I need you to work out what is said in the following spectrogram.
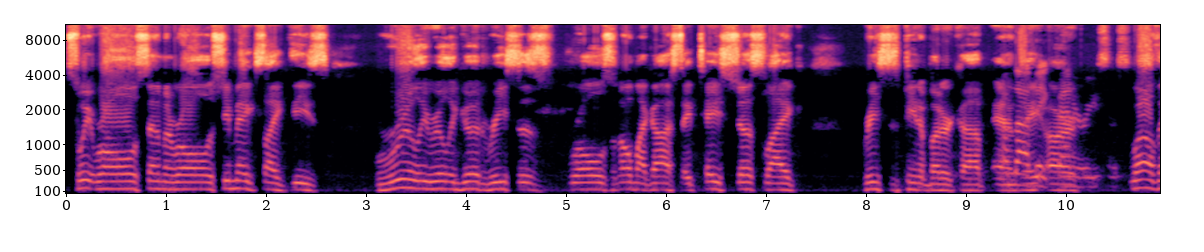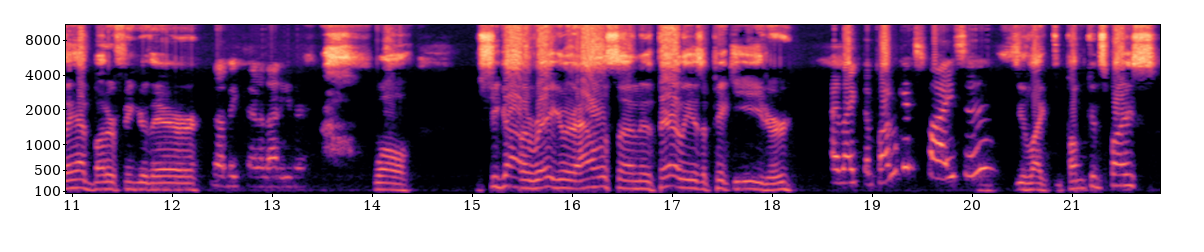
sweet rolls, cinnamon rolls. She makes like these really, really good Reese's rolls, and oh my gosh, they taste just like Reese's peanut butter cup, and they big fan of are. Reese's. Well, they had Butterfinger there. Not a big fan of that either. Well, she got a regular. Allison apparently is a picky eater. I like the pumpkin spices. You like the pumpkin spice?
